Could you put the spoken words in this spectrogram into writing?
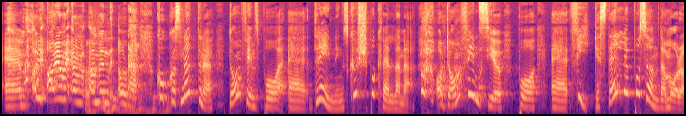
Ehm, och, och, jag- ja, men, och bara, kokosnötterna, de finns på eh, drejningskurs på kvällarna. Och de finns ju på eh, fikaställe på söndag morgon.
